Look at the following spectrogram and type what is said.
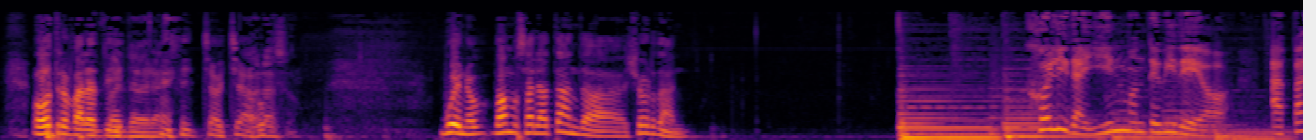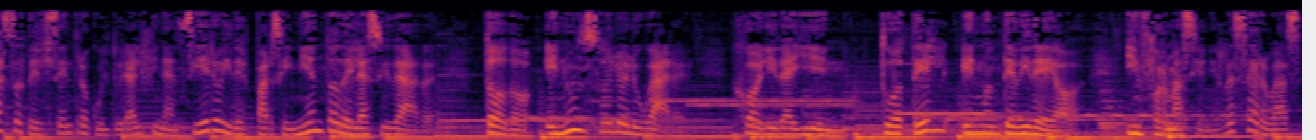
Otro para ti. Fuerte abrazo. chao, chao. Abrazo. Bueno, vamos a la tanda, Jordan. Holiday Inn Montevideo, a pasos del Centro Cultural Financiero y de Esparcimiento de la ciudad. Todo en un solo lugar. Holiday Inn, tu hotel en Montevideo. Información y reservas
